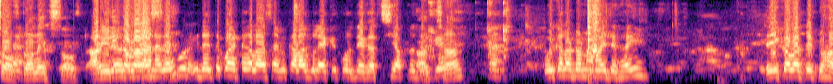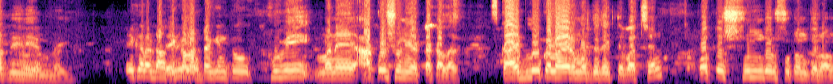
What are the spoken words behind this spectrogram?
সফট অনেক সফট আর এটা কালার আছে? কাপড় এটাতে কয়েকটা কালার আছে আমি কালারগুলো এক এক করে দেখাচ্ছি আপনাদেরকে। আচ্ছা। হ্যাঁ ওই কালারটা নামাই দেখাই। এই কালারটা একটু হাতে নিলেন ভাই। এই কালারটা এই কালারটা কিন্তু খুবই মানে আকর্ষণীয় একটা কালার স্কাই ব্লু কালারের মধ্যে দেখতে পাচ্ছেন কত সুন্দর ফুটন্ত রং।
